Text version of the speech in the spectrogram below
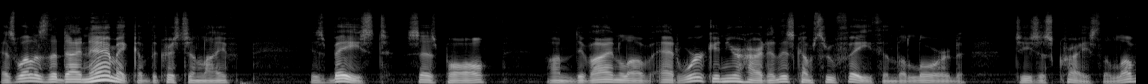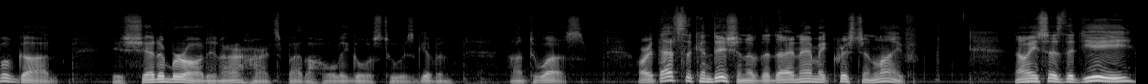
as well as the dynamic of the Christian life, is based, says Paul, on divine love at work in your heart, and this comes through faith in the Lord Jesus Christ. The love of God is shed abroad in our hearts by the Holy Ghost who is given unto us. All right, that's the condition of the dynamic Christian life. Now he says that ye,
